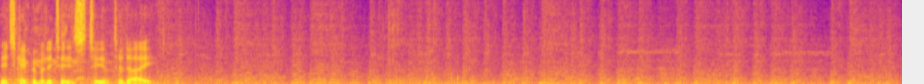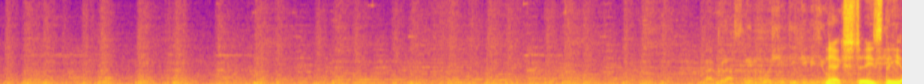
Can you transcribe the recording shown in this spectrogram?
its capabilities till today. Next is the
